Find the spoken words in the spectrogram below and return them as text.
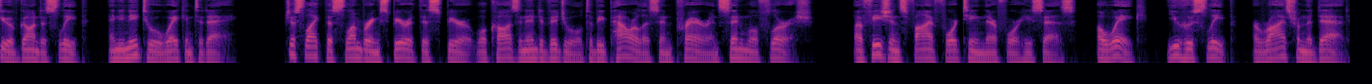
you have gone to sleep, and you need to awaken today. Just like the slumbering spirit, this spirit will cause an individual to be powerless in prayer and sin will flourish. Ephesians 5:14 Therefore he says, Awake, you who sleep, arise from the dead,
